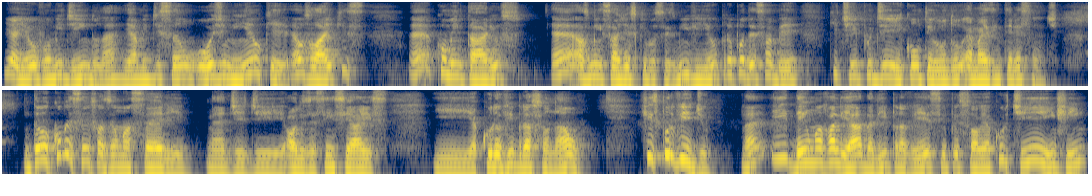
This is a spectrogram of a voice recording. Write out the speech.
e aí eu vou medindo, né? E a medição hoje minha é o quê? É os likes, é comentários, é as mensagens que vocês me enviam para eu poder saber que tipo de conteúdo é mais interessante. Então eu comecei a fazer uma série né, de, de óleos essenciais e a cura vibracional, fiz por vídeo, né? E dei uma avaliada ali para ver se o pessoal ia curtir, enfim.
